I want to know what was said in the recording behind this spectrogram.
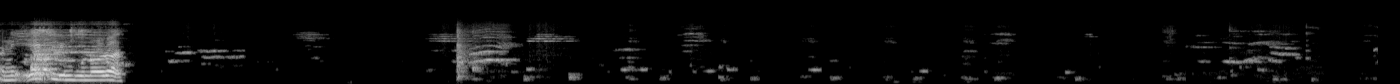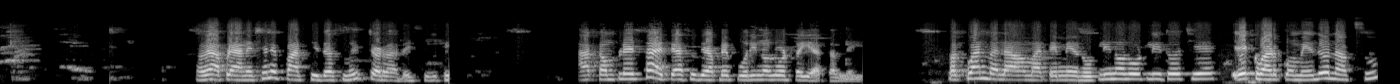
અને એક લીંબુનો રસ. હવે આપણે આને છે ને પાંચથી દસ મિનિટ ચડવા દઈશું. આ કમ્પ્લીટ થાય ત્યાં સુધી આપણે પૂરીનો લોટ તૈયાર કરી લઈએ. પકવાન બનાવવા માટે મેં રોટલીનો લોટ લીધો છે. એક વાડકો મેંદો નાખશું.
